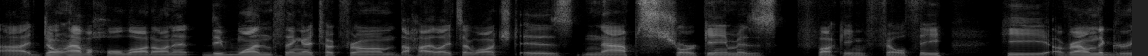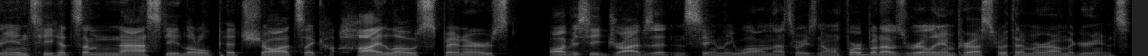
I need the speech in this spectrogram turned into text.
I don't have a whole lot on it. The one thing I took from the highlights I watched is Knapp's short game is fucking filthy. He around the greens, he hit some nasty little pitch shots, like high-low spinners. Obviously drives it insanely well, and that's what he's known for, but I was really impressed with him around the greens.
